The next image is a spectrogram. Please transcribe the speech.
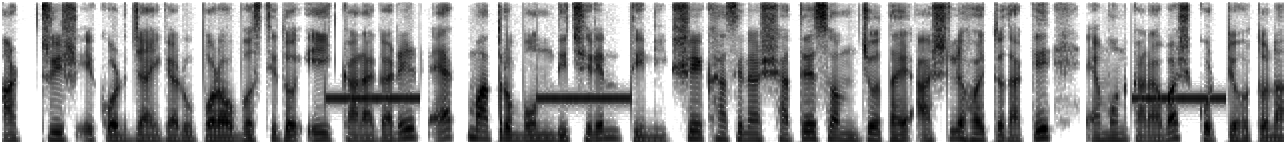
আটত্রিশ একর জায়গার উপর অবস্থিত এই কারাগারের একমাত্র বন্দী ছিলেন তিনি। শেখ হাসিনার সাথে সমঝোতায় আসলে হয়তো তাকে এমন কারাবাস করতে হতো না।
